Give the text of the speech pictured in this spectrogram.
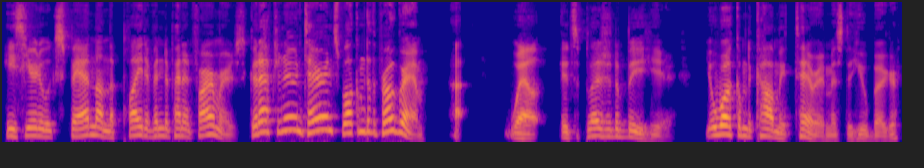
He's here to expand on the plight of independent farmers. Good afternoon, Terrence. Welcome to the program. Uh, well, it's a pleasure to be here. You're welcome to call me Terry, Mr. Hugh Berger.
